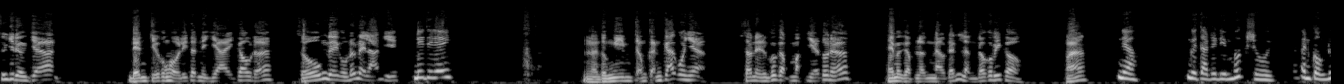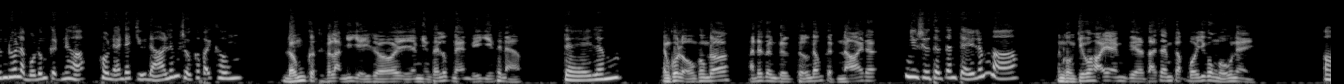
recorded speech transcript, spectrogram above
Xuống dưới đường trên. Đem chịu con hồ ly tinh này dài câu nữa. Xuống đi, còn đứng này làm gì? Đi thì đi Nè, tôi nghiêm trọng cảnh cáo cô nha. Sau này đừng có gặp mặt vợ tôi nữa. Hay mà gặp lần nào đánh lần đó có biết không? Hả? Người ta đã đi mất rồi Anh còn đứng đó là bộ đóng kịch nữa hả Hồi nãy anh đã chịu đỡ lắm rồi có phải không Đúng kịch thì phải làm như vậy rồi. Em nhận thấy lúc này em biểu diễn thế nào? Tệ lắm Em có lộn không đó? Anh đã từng được thưởng đóng kịch nói đó. Nhưng sự thật anh tệ lắm mà Anh còn chưa có hỏi em kìa, tại sao em cặp bồ với con mụ này? Ờ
